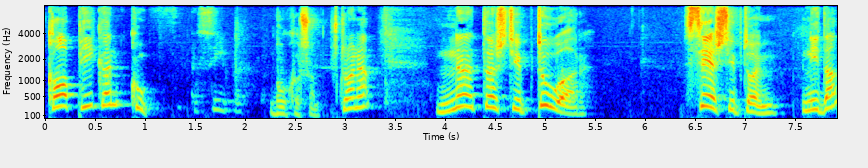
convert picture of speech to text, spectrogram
ka pikën ku? Sipër. Bukur shumë. Shkronja në të shqiptuar Si e shqiptojmë, Nida?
